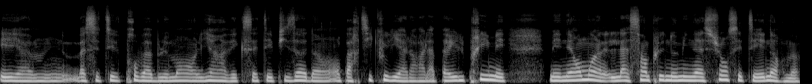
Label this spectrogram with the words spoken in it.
Et bah, c'était probablement en lien avec cet épisode en, particulier. Alors, elle n'a pas eu le prix, mais, mais néanmoins, la simple nomination, c'était énorme.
